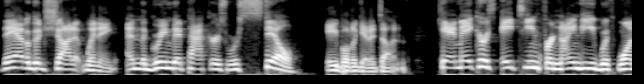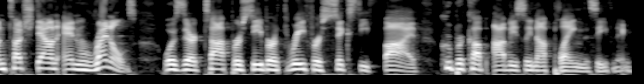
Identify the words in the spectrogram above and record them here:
they have a good shot at winning. And the Green Bay Packers were still able to get it done. Cam Akers, 18 for 90 with one touchdown, and Reynolds was their top receiver, 3 for 65. Cooper Kupp obviously not playing this evening.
